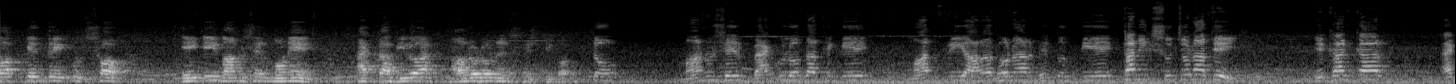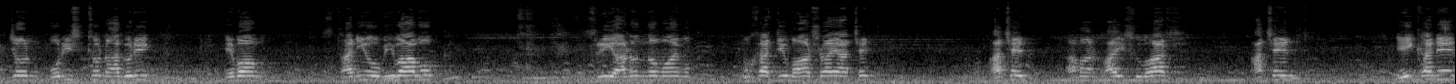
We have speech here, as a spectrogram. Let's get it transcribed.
তৎকেন্দ্রিক উৎসব, এইটি মানুষের মনে একটা বিরাট আলোড়নের সৃষ্টি করে। তো মানুষের ব্যাকুলতা থেকে মাতৃ আরাধনার ভেতর দিয়ে খানিক সূচনাতেই এখানকার একজন বরিষ্ঠ নাগরিক এবং স্থানীয় অভিভাবক শ্রী আনন্দময় মুখার্জি মহাশয় আছেন আছেন আমার ভাই সুভাষ, আছেন এইখানের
